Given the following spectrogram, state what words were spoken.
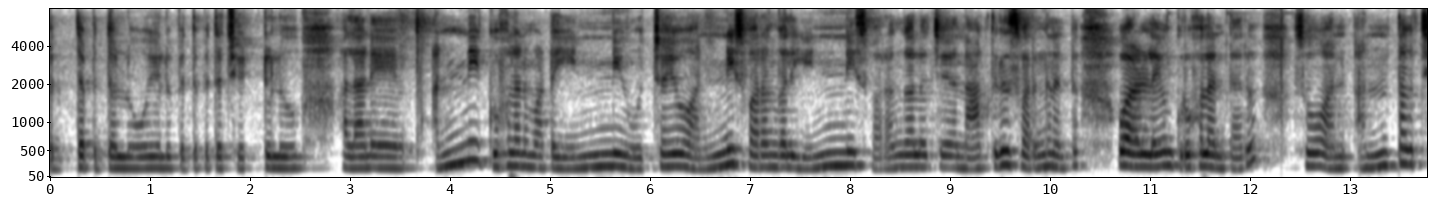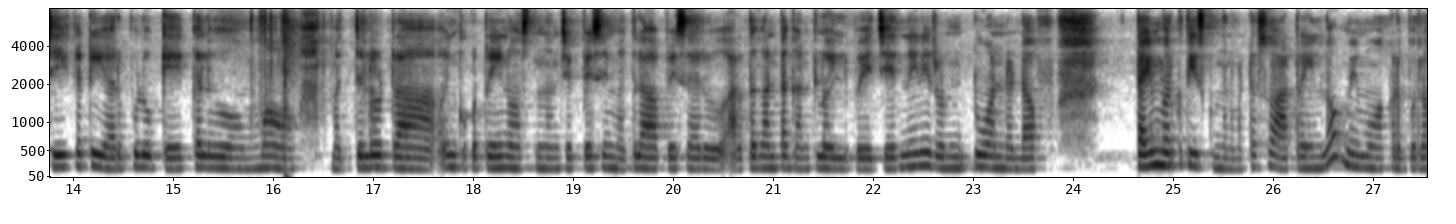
పెద్ద పెద్ద లోయలు పెద్ద పెద్ద చెట్టులు అలానే అన్ని గుహలు అనమాట ఎన్ని వచ్చాయో అన్ని స్వరంగాలు ఎన్ని స్వరంగాలు వచ్చాయో నాకు తెలిసి స్వరంగాలు అంటే వాళ్ళేమో గృహలు అంటారు. సో అన్ అంత చీకటి అరుపులు కేకలు అమ్మ మధ్యలో ట్రా ఇంకొక ట్రైన్ వస్తుందని చెప్పేసి మధ్యలో ఆపేశారు. అర్ధ గంట గంటలో వెళ్ళిపోయే జర్నీని రెండు two and and half time వరకు తీసుకుందనమాట. సో ఆ ట్రైన్లో మేము అక్కడ బుర్ర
